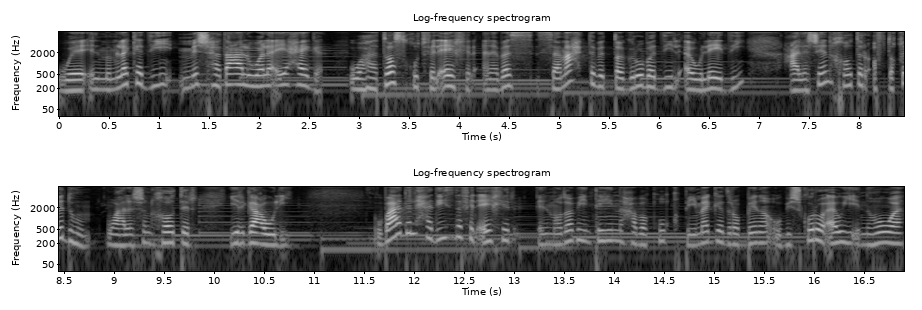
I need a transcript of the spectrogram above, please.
والمملكة دي مش هتعلو ولا أي حاجة وهتسقط في الآخر. أنا بس سمحت بالتجربة دي لأولادي علشان خاطر أفتقدهم وعلشان خاطر يرجعوا لي. وبعد الحديث ده في الآخر الموضوع بينتهي إن حبقوق بيمجد ربنا وبيشكره قوي إن هو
